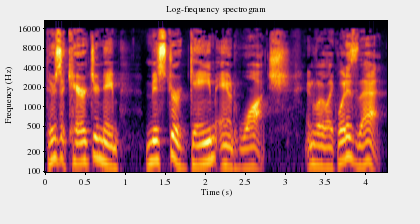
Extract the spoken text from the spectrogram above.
There's a character named Mister Game and Watch, and we're like, what is that?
